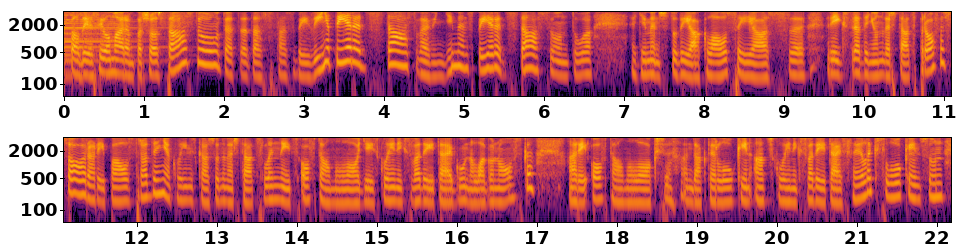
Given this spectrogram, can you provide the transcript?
Paldies Ilmāram par šo stāstu. Tā, tā, tas, tas bija viņa pieredzes stāsts vai viņa ģimenes pieredzes stāsts, un to ģimenes studijā klausījās eh, Rīgas Stradiņa universitātes profesora, arī Paula Stradiņa, Kliniskās universitātes slimnīcas oftalmoloģijas klīnikas vadītāja Guna Lagonovska, arī oftalmologs dr. Lūkina acu klīnikas vadītājs Feliks Lūkins un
